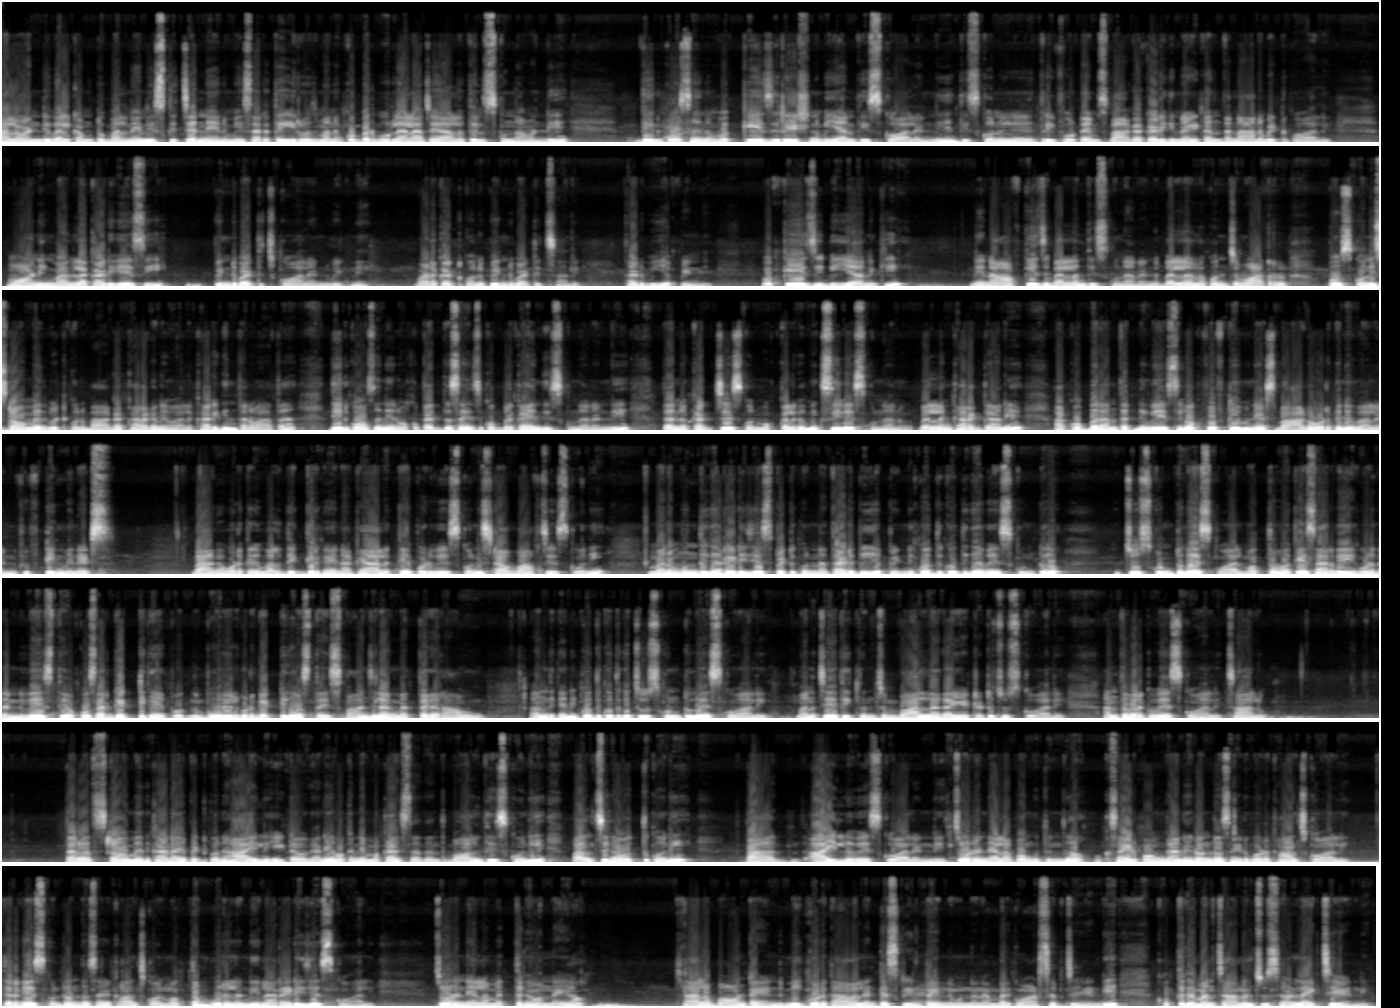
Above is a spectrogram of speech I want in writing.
Hello అండి welcome to మల్నేనీస్ kitchen. నేను మీ సరితే. ఈరోజు మనం కొబ్బరి బూరలు ఎలా చేయాలో తెలుసుకుందామండి. దీనికోసం ఒక కేజీ రేషన్ బియ్యాన్ని తీసుకోవాలండి. తీసుకొని త్రీ ఫోర్ టైమ్స్ బాగా కడిగి నైట్ అంతా నానబెట్టుకోవాలి. మార్నింగ్ మళ్ళీ కడిగేసి పిండి పట్టించుకోవాలండి వీటిని. వడకట్టుకొని పిండి పట్టించాలి. తడి బియ్య పిండి ఒక కేజీ బియ్యానికి నేను హాఫ్ కేజీ బెల్లం తీసుకున్నానండి. బెల్లంలో కొంచెం వాటర్ పోసుకొని స్టవ్ మీద పెట్టుకొని బాగా కరగనివ్వాలి. కరిగిన తర్వాత దీనికోసం నేను ఒక పెద్ద సైజు కొబ్బరికాయని తీసుకున్నానండి. దాన్ని కట్ చేసుకొని ముక్కలుగా మిక్సీ వేసుకున్నాను. బెల్లం కరగగానే ఆ కొబ్బరి అంతటిని వేసి ఒక ఫిఫ్టీన్ మినిట్స్ బాగా ఉడకనివ్వాలండి. ఫిఫ్టీన్ మినిట్స్ బాగా ఉడకనివ్వాలి. దగ్గరికి అయినాక యాలక్కాయ పొడి వేసుకొని స్టవ్ ఆఫ్ చేసుకొని మనం ముందుగా రెడీ చేసి పెట్టుకున్న తడి బియ్య పిండి కొద్ది కొద్దిగా వేసుకుంటూ చూసుకుంటూ వేసుకోవాలి. మొత్తం ఒకేసారి వేయకూడదండి. వేస్తే ఒక్కోసారి గట్టిగా అయిపోతుంది. బూరెలు కూడా గట్టిగా వస్తాయి. స్పాంజ్ లాగా మెత్తగా రావు. అందుకని కొద్ది కొద్దిగా చూసుకుంటూ వేసుకోవాలి. మన చేతికి కొంచెం బాల్లాగా అయ్యేటట్టు చూసుకోవాలి. అంతవరకు వేసుకోవాలి. చాలు. తర్వాత స్టవ్ మీద కడాయి పెట్టుకొని ఆయిల్ హీట్ అవ్వగానే ఒక నిమ్మకాయ సదంత బాల్ని తీసుకొని పల్చగా ఒత్తుకొని పా ఆయిల్లో వేసుకోవాలండి. చూడండి ఎలా పొంగుతుందో. ఒక సైడ్ పొంగగానే రెండో సైడ్ కూడా కాల్చుకోవాలి. తిరగేసుకుంటే రెండో సైడ్ కాల్చుకోవాలి. మొత్తం బూరెలన్నీ ఇలా రెడీ చేసుకోవాలి. చూడండి ఎలా మెత్తగా ఉన్నాయో. చాలా బాగుంటాయండి. మీకు కూడా కావాలంటే స్క్రీన్ పైన ఉన్న నెంబర్కి వాట్సాప్ చేయండి. కొత్తగా మన ఛానల్ చూసేవాళ్ళు లైక్ చేయండి.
